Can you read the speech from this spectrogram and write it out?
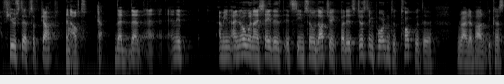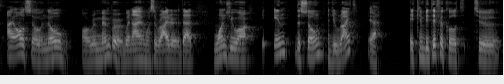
a few steps of piaffe and out. Yeah. That that uh, and it. I mean, I know when I say that it seems so logic, but it's just important to talk with the rider about it because I also know or remember when I was a writer that once you are in the zone and you write, Yeah. it can be difficult to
